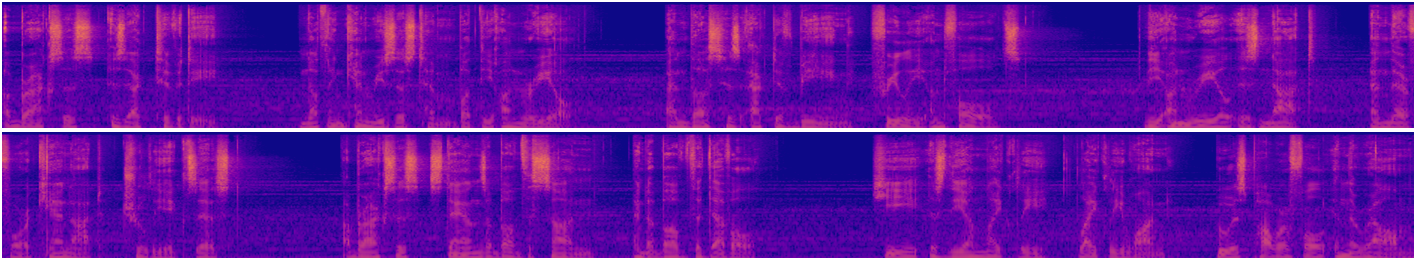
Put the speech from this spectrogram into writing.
Abraxas is activity. Nothing can resist him but the unreal, and thus his active being freely unfolds. The unreal is not, and therefore cannot, truly exist. Abraxas stands above the sun and above the devil. He is the unlikely, likely one who is powerful in the realm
